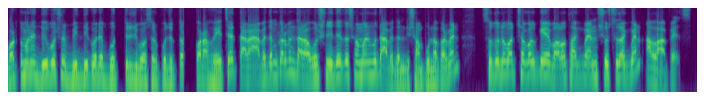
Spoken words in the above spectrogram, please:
বর্তমানে দুই বছর বৃদ্ধি করে বত্রিশ বছর পর্যন্ত করা হয়েছে। তারা আবেদন করবেন, তারা অবশ্যই নির্ধারিত সময়ের মধ্যে আবেদনটি সম্পূর্ণ করবেন। সো, ধন্যবাদ সকলকে, ভালো থাকবেন, সুস্থ থাকবেন, আল্লাহ হাফেজ।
